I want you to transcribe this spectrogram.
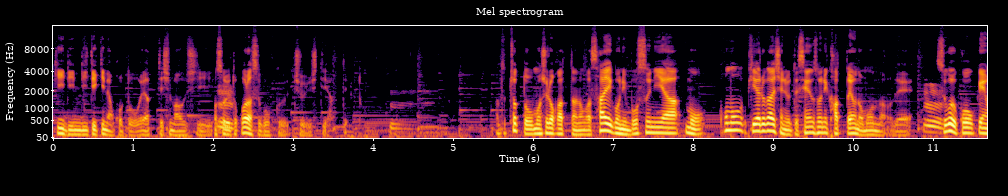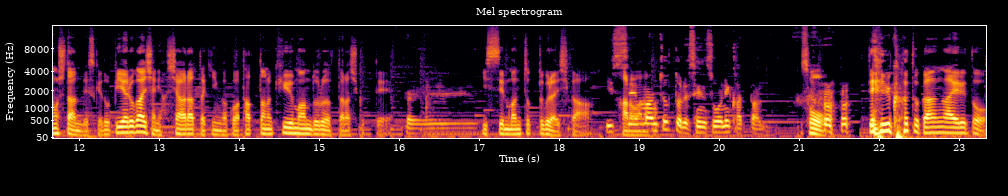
非倫理的なことをやってしまうし、そういうところはすごく注意してやってると。うんあとちょっと面白かったのが最後にボスニア、もうこの PR 会社によって戦争に勝ったようなもんなので、うんすごい貢献をしたんですけど、PR 会社に支払った金額はたったの9万ドルだったらしくって、へ1000万ちょっとぐらいしかー1000払わなかっ万ちょっとで戦争に勝ったんだ。た。そう。っていうことを考えると、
